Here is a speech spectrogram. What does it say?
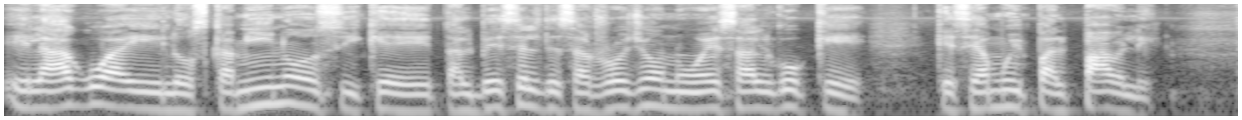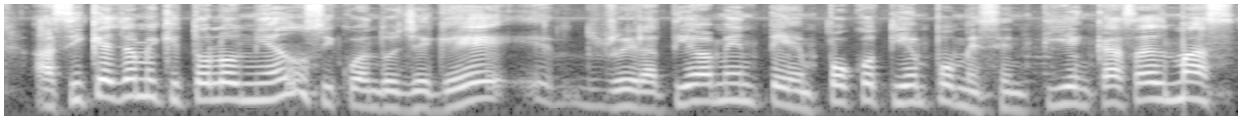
el agua y los caminos y que tal vez el desarrollo no es algo que, que sea muy palpable. Así que ella me quitó los miedos y cuando llegué eh, relativamente en poco tiempo me sentí en casa. Es más,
